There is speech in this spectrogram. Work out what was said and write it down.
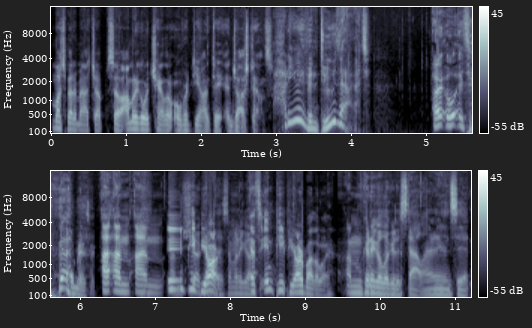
much better matchup. So I'm going to go with Chandler over Diontae and Josh Downs. How do you even do that? I, oh, it's- Amazing. I, I'm I'm In I'm PPR. this. I'm gonna go. That's in PPR, by the way. I'm gonna go look at his stat line. I didn't even see it.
